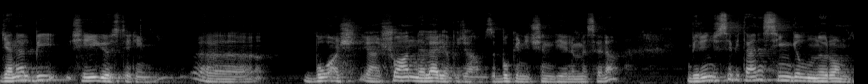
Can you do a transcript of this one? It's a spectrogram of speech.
genel bir şeyi göstereyim. Ee, bu aş yani şu an neler yapacağımızı bugün için diyelim mesela. Birincisi bir tane single nöron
